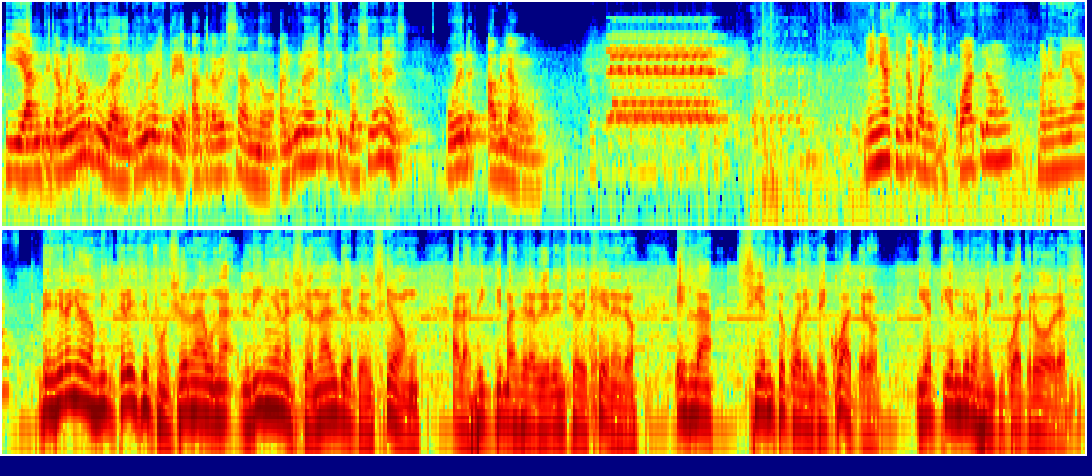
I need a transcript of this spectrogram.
y ante la menor duda de que uno esté atravesando alguna de estas situaciones, poder hablarlo. Línea 144, buenos días. Desde el año 2013 funciona una línea nacional de atención a las víctimas de la violencia de género. Es la 144 y atiende las 24 horas.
